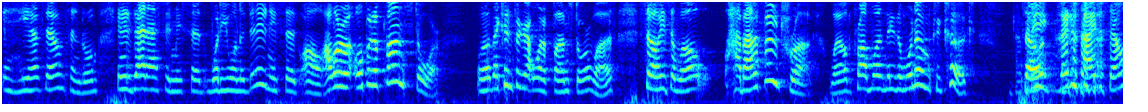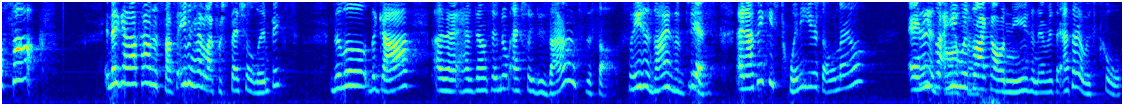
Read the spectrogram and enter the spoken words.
and he has Down syndrome. And his dad asked him, he said, "What do you want to do?" And he said, "Oh, I want to open a fun store." Well, they couldn't figure out what a fun store was, so he said, "Well, how about a food truck?" Well, the problem was neither one of them could cook, so they decided to sell socks, and they got all kinds of socks. They even have like for Special Olympics. The little the guy uh, that has Down syndrome actually designs the socks. So he designs them too. Yes, and I think he's 20 years old now. And That he's like he was like on news and everything. I thought it was cool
